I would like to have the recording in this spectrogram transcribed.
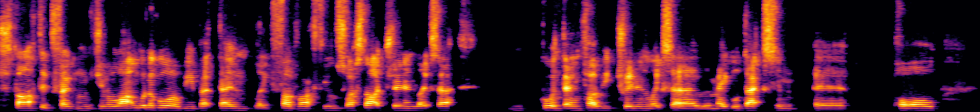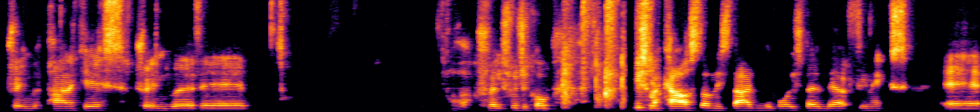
started thinking, do you know what, I'm going to go a wee bit down, like further afield. So I started training, like, say, going down for a week, training, like, say, with Michael Dixon, uh, Paul, trained with Panicus, trained with, uh, oh Christ, what do you call him? Reese McAllister and his dad and the boys down there at Phoenix. Uh,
